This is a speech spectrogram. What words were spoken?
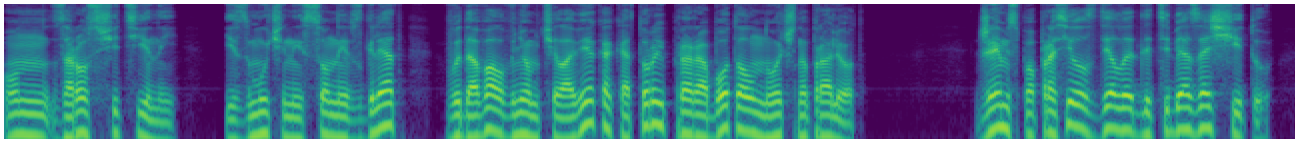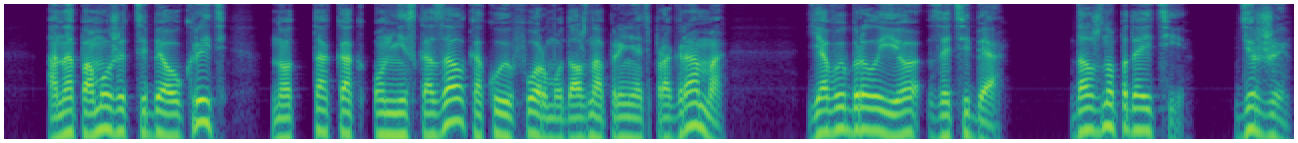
он зарос щетиной, измученный сонный взгляд выдавал в нем человека, который проработал ночь напролет. «Джеймс попросил сделать для тебя защиту, она поможет тебя укрыть, но так как он не сказал, какую форму должна принять программа, я выбрал ее за тебя. Должно подойти. Держи».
